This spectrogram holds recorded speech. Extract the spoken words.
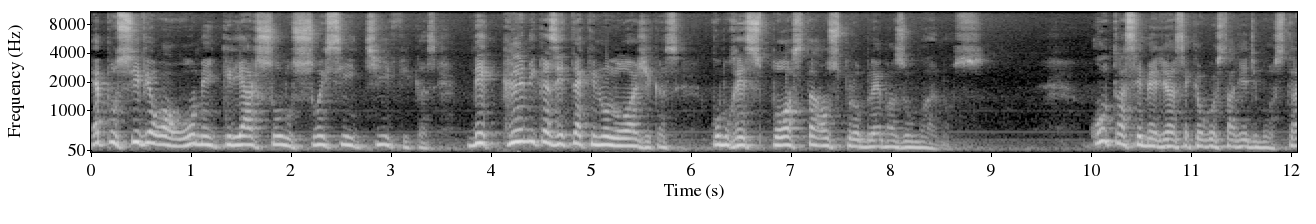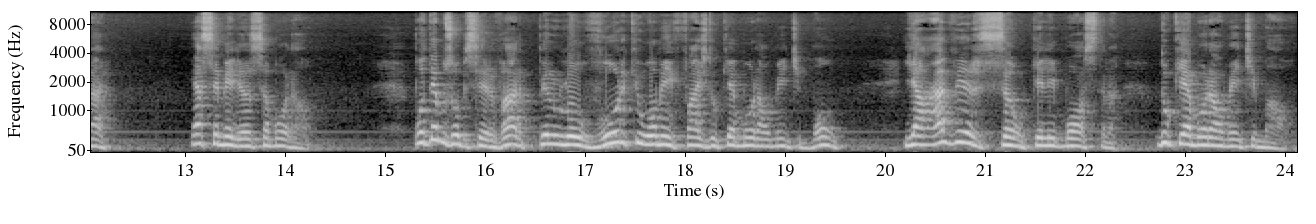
é possível ao homem criar soluções científicas, mecânicas e tecnológicas como resposta aos problemas humanos. Outra semelhança que eu gostaria de mostrar é a semelhança moral. Podemos observar pelo louvor que o homem faz do que é moralmente bom e a aversão que ele mostra do que é moralmente mal.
